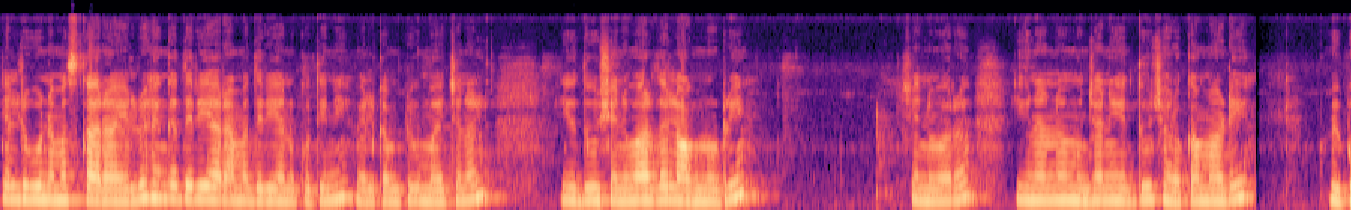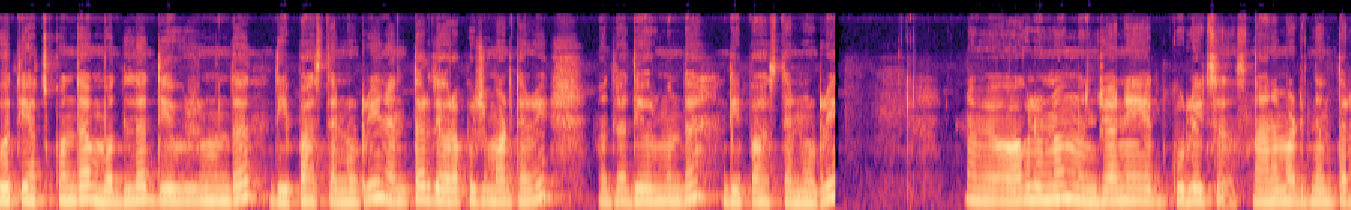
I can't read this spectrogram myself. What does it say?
ಎಲ್ರಿಗೂ ನಮಸ್ಕಾರ. ಎಲ್ಲರೂ ಹೆಂಗದಿರಿ? ಆರಾಮದಿರಿ ಅನ್ಕೋತೀನಿ. ವೆಲ್ಕಮ್ ಟು ಮೈ ಚಾನಲ್ ಇದು ಶನಿವಾರದ ಲಾಗ್ ನೋಡ್ರಿ. ಶನಿವಾರ ಈಗ ನಾನು ಮುಂಜಾನೆ ಎದ್ದು ಚಳಕ ಮಾಡಿ ವಿಭೂತಿ ಹಚ್ಕೊಂಡ ಮೊದಲ ದೇವ್ರ ಮುಂದೆ ದೀಪ ಹಚ್ತೇನೆ ನೋಡ್ರಿ. ನಂತರ ದೇವರ ಪೂಜೆ ಮಾಡ್ತೇನೆ ರೀ ಮೊದಲ ದೇವ್ರ ಮುಂದೆ ದೀಪ ಹಚ್ತೇನೆ ನೋಡ್ರಿ. ನಾವು ಯಾವಾಗ್ಲೂ ಮುಂಜಾನೆ ಎದ್ದು ಕೂಡಲೇ ಸ್ನಾನ ಮಾಡಿದ ನಂತರ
